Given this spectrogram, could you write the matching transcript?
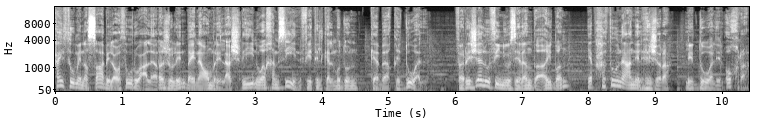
حيث من الصعب العثور على رجل بين عمر العشرين والخمسين في تلك المدن كباقي الدول. فالرجال في نيوزيلندا أيضا يبحثون عن الهجرة للدول الأخرى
